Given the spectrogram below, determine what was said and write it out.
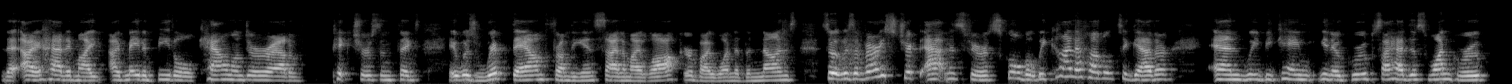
that I had in my I made a Beatle calendar out of pictures and things. It was ripped down from the inside of my locker by one of the nuns. So it was a very strict atmosphere at school, but we kind of huddled together and we became, you know, groups. I had this one group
